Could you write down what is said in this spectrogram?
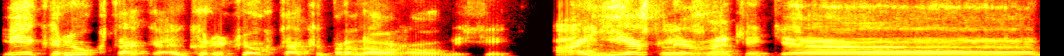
и крюк так, крючок так и продолжал висеть. А если, значит, э,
